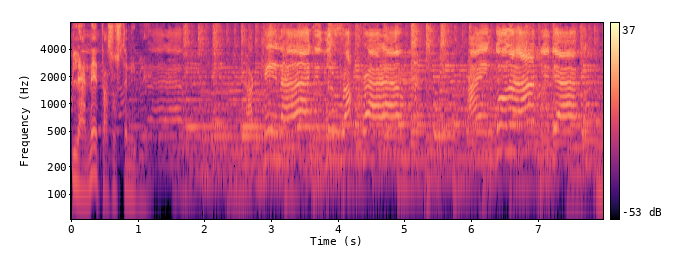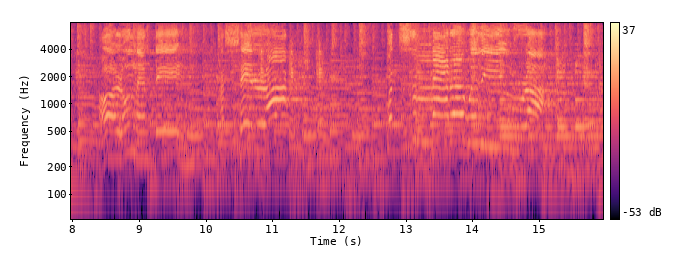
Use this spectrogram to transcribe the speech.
Planeta Sostenible. I can't hide you the rock right. I ain't gonna hide you down. All on that day, I said, Rock, what's the matter with you, Rock?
